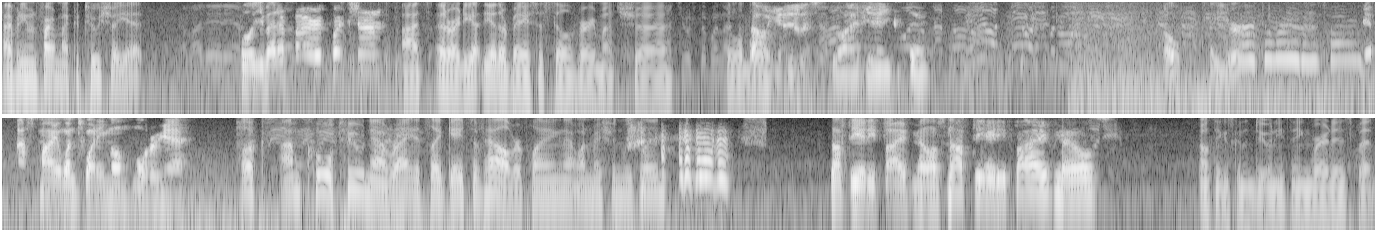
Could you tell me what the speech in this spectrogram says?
I haven't even fired my Katyusha yet. Well, you better fire it quick, Sherm. Uh, it's alright. The, the other base is still very much uh, killable. Oh yeah, this is live. Yeah, you can. Oh, is that your artillery that is firing? Yep, that's my 120 mil motor. Yeah. Look, I'm cool too now, right? It's like Gates of Hell. We're playing that one mission we played. Not the 85 mils. Not the 85 mils. I don't think it's gonna do anything where it is, but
